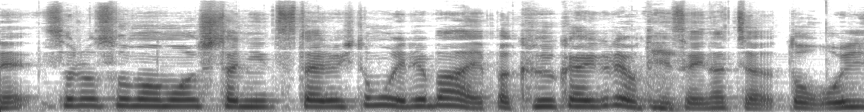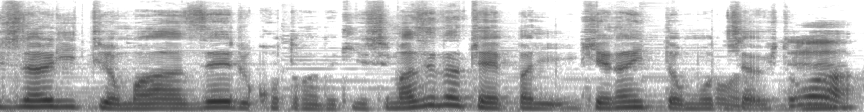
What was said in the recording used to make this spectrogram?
ね、それをそのまま下に伝える人もいれば、やっぱ空海ぐらいの天才になっちゃうと、オリジナリティを混ぜることができるし、混ぜなきゃやっぱりいけないって思っちゃう人は、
